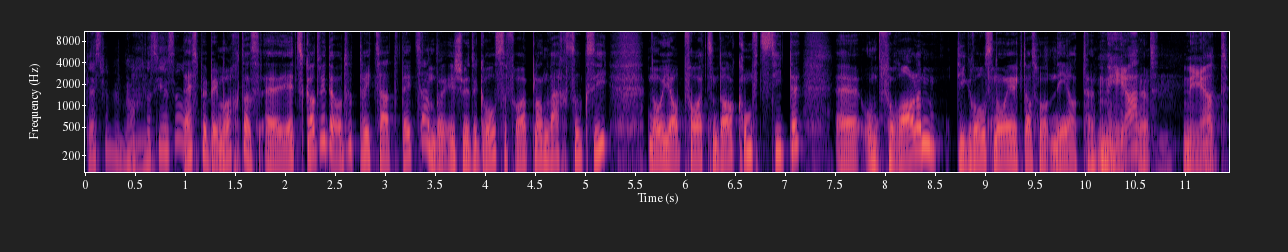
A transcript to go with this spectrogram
das macht das hier so. Die SBB macht das. Äh, jetzt gerade wieder, oder? 13. Dezember ist wieder ein grosser Fahrplanwechsel gewesen. Neue Abfahrts- und Ankunftszeiten. Äh, und vor allem die grosse Neuerung, dass man nähert. Nähert. Nähert.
